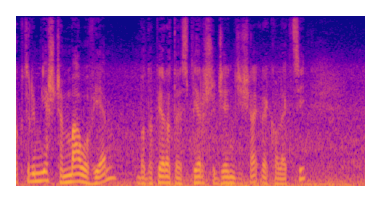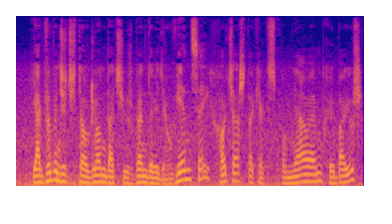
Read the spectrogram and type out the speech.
o którym jeszcze mało wiem, bo dopiero to jest pierwszy dzień dzisiaj rekolekcji. Jak Wy będziecie to oglądać, już będę wiedział więcej, chociaż, tak jak wspomniałem, chyba już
